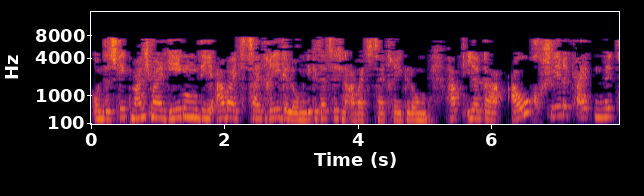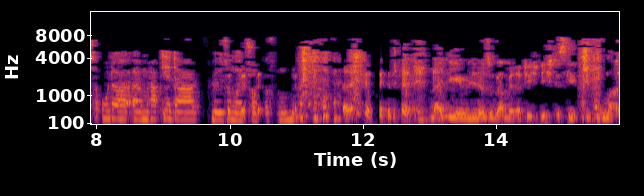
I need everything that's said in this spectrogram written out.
Und es steht manchmal gegen die Arbeitszeitregelungen, die gesetzlichen Arbeitszeitregelungen. Habt ihr da auch Schwierigkeiten mit oder ähm, habt ihr da Lösungen schon gefunden? Nein, die Lösung haben wir natürlich nicht. Es gibt, mal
